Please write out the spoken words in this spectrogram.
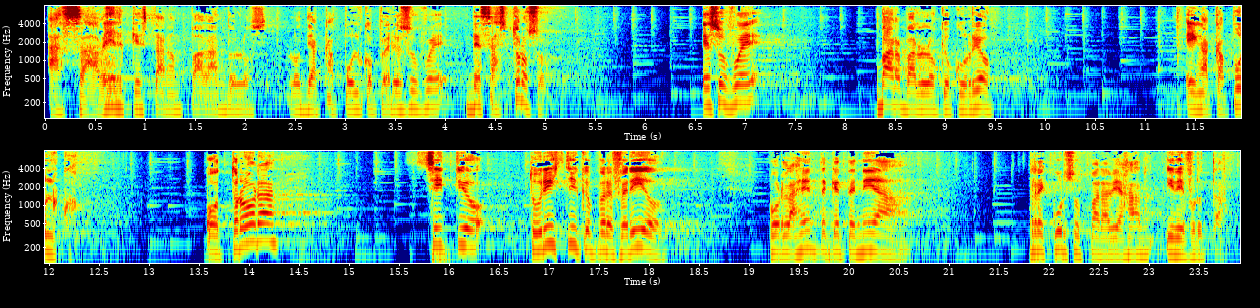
A saber qué estarán pagando los, los de Acapulco, pero eso fue desastroso. Eso fue bárbaro lo que ocurrió en Acapulco. Otrora sitio turístico preferido por la gente que tenía recursos para viajar y disfrutar.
